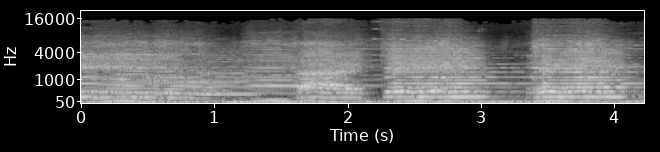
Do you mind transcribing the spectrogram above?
Taite, Yeti.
